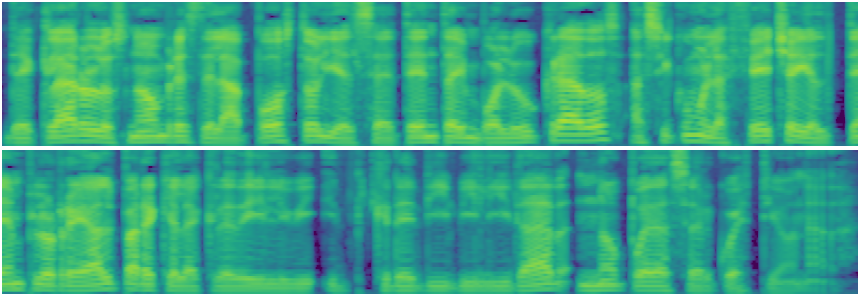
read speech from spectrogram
Declaro los nombres del apóstol y el setenta involucrados, así como la fecha y el templo real para que la credibilidad no pueda ser cuestionada.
